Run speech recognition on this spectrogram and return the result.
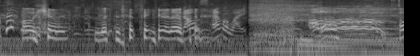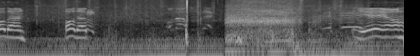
Oh, we cow, lifted that thing right up. Dude, that was hella light. Oh! oh. Hold on. Hold up. Okay. Hold up yeah.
